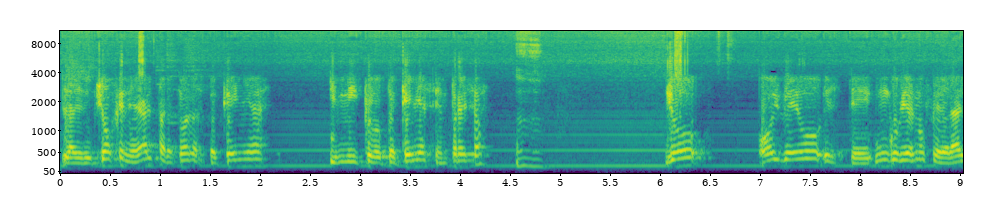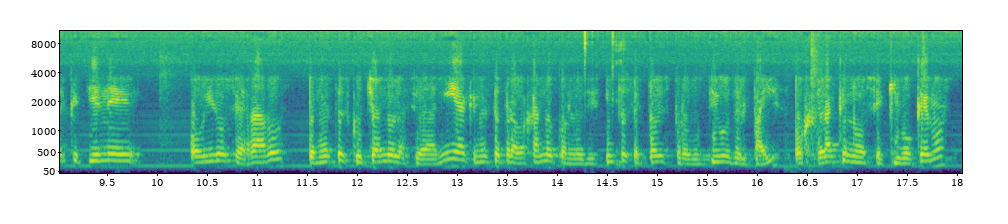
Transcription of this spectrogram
la deducción general para todas las pequeñas y micro pequeñas empresas. Yo hoy veo este un gobierno federal que tiene oídos cerrados, que no está escuchando a la ciudadanía, que no está trabajando con los distintos sectores productivos del país. Ojalá que nos equivoquemos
